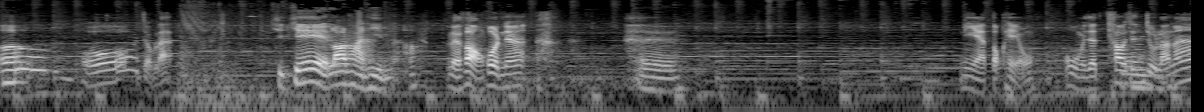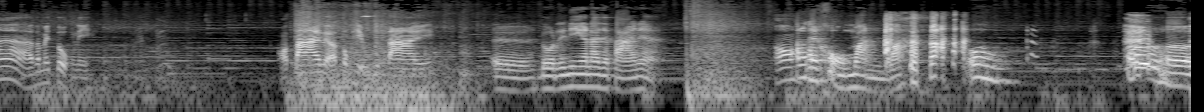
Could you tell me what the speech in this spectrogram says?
เออโอ้จบแล้วชิดเช่รอดผ่านหินเอ้าเหลือสองคนเนี่ยเออ เนี่ยตกเหวโอ้มันจะเข้าเส้นจุดแล้วนะถ้าไม่ตกนี่อ๋อตายเลยเหรอตกเหวคือตายเออ โดนไอ้นี่ก็น่าจะตายเนี่ย อ๋ออะไรของมันวะ โอ้เออ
